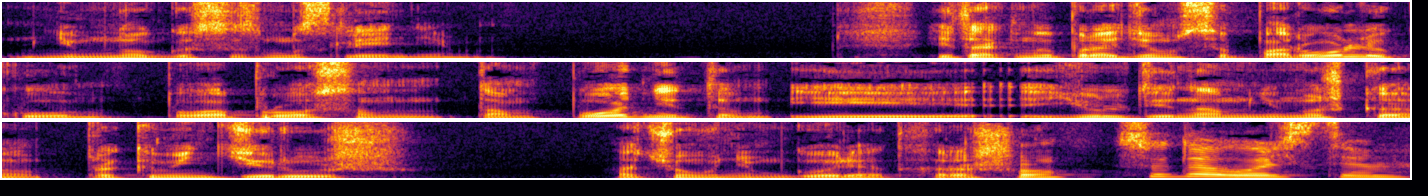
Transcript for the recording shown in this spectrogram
немного с осмыслением. Итак, мы пройдемся по ролику, по вопросам там поднятым, и, Юль, ты нам немножко прокомментируешь, о чем в нем говорят, хорошо? С удовольствием.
